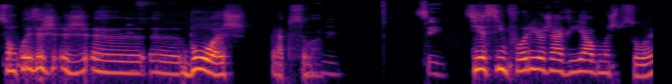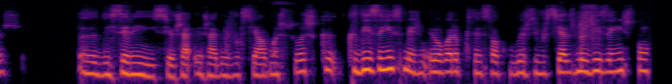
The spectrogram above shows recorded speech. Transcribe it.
são coisas uh, uh, boas para a pessoa. Uhum. Sim. Se assim for, eu já vi algumas pessoas uh, dizerem isso. Eu já, eu já divorciei algumas pessoas que, que dizem isso mesmo. Eu agora pertenço ao clube dos divorciados, mas dizem isto com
